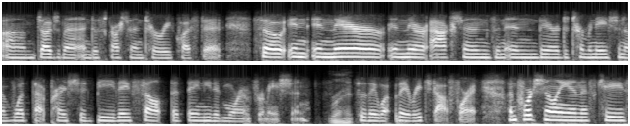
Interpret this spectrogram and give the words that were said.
um, judgment and discretion to request it. So in, in, their, in their actions and in their determination of what that price should be, they felt that they needed more information. Right. So they, they reached out for it. Unfortunately, in this case,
